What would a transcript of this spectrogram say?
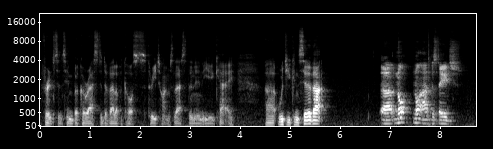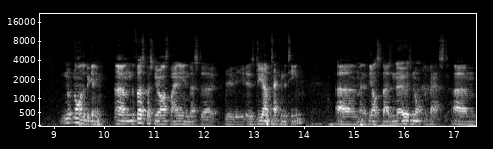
for instance, in Bucharest, a developer costs three times less than in the UK. Uh, would you consider that? Uh, not not at the stage, not, not at the beginning. Um, the first question you're asked by any investor really is, do you have tech in the team? Um, and if the answer to that is no, it's not the best um,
